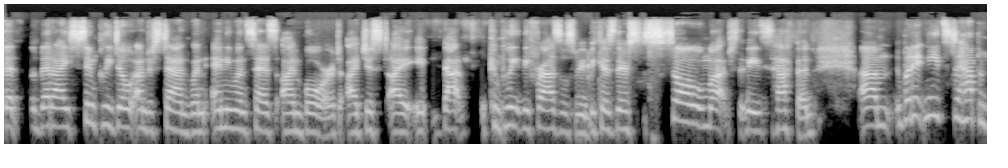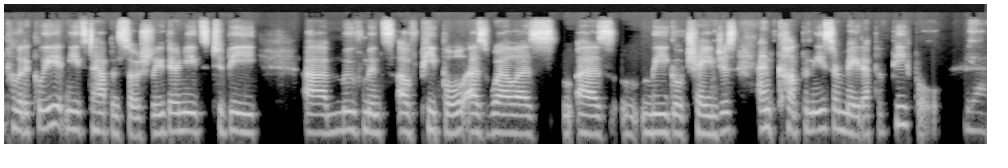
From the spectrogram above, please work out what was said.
that that I simply don't understand when anyone says I'm bored. I just I it, that completely frazzles me because there's so much that needs to happen. Um, but it needs to happen politically. It needs to happen socially. There needs to be uh, movements of people as well as as legal changes. And companies are made up of people. Yeah.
